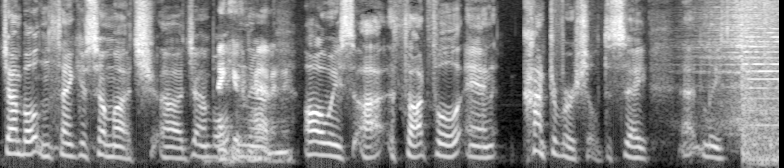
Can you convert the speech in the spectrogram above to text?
John Bolton, thank you so much. Uh, John Bolton, thank you for having me. Always uh, thoughtful and controversial, to say at least.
